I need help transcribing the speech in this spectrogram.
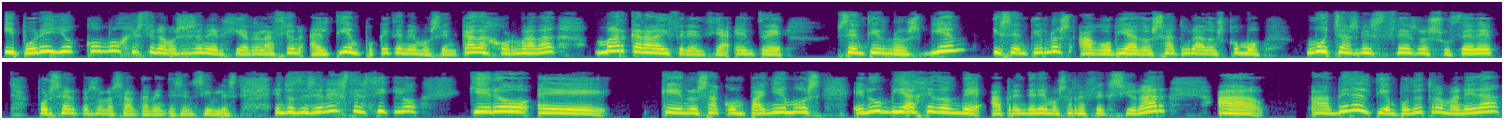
Y por ello, cómo gestionamos esa energía en relación al tiempo que tenemos en cada jornada, marcará la diferencia entre sentirnos bien y sentirnos agobiados, saturados, como muchas veces nos sucede por ser personas altamente sensibles. Entonces, en este ciclo quiero eh, que nos acompañemos en un viaje donde aprenderemos a reflexionar, a, a ver el tiempo de otra manera,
